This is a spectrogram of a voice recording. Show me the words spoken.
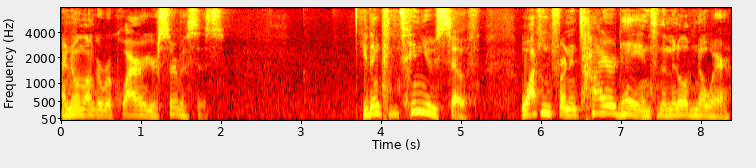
I no longer require your services. He then continues south, walking for an entire day into the middle of nowhere.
